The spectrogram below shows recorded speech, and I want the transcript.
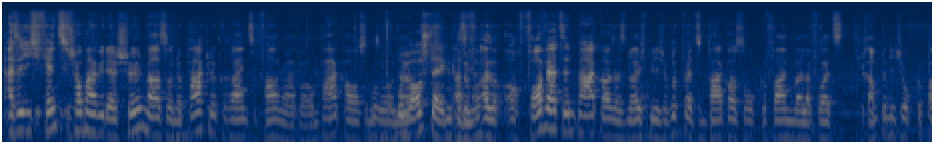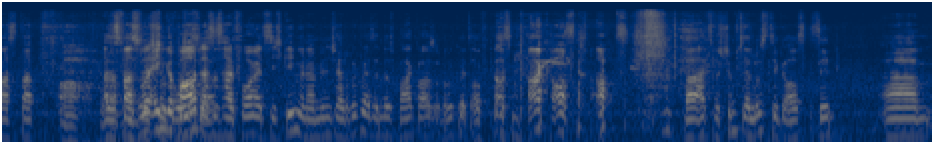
also ich fände es schon mal wieder schön, mal so eine Parklücke reinzufahren oder einfach ein Parkhaus und so. Wo ne? man aussteigen kann. Also, ne? also auch vorwärts in Parkhaus, also neulich bin ich rückwärts im Parkhaus hochgefahren, weil da vorher jetzt die Rampe nicht hochgepasst hat. Oh, Also es war so eng gebaut, dass es halt vorwärts nicht ging und dann bin ich halt rückwärts in das Parkhaus und rückwärts auf, aus dem Parkhaus raus. War hat bestimmt sehr lustig ausgesehen. Ähm,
